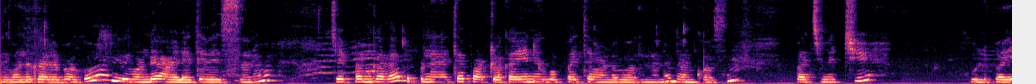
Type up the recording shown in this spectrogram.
ఇదిగోండి కరివేపాకు ఇదిగోండి ఆయిల్ అయితే వేస్తాను. చెప్పాను కదా ఇప్పుడు నేనైతే పొట్లకాయ నువ్వుపప్పు అయితే వండబోతున్నాను. దానికోసం పచ్చిమిర్చి ఉల్లిపాయ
